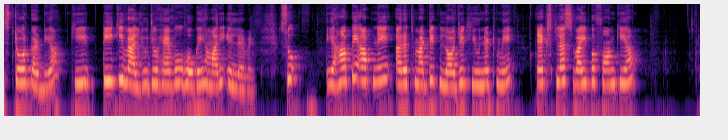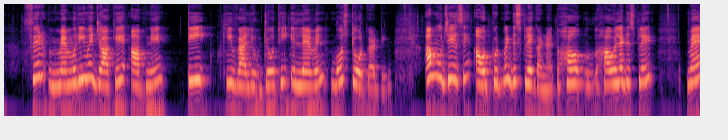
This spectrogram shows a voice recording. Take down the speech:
स्टोर कर दिया कि टी की वैल्यू जो है वो हो गई हमारी इलेवन सो so, यहाँ पे आपने अरिथमेटिक लॉजिक यूनिट में एक्स प्लस वाई परफॉर्म किया। फिर मेमोरी में जाके आपने टी की वैल्यू जो थी इलेवन वो स्टोर कर दी। अब मुझे इसे आउटपुट में डिस्प्ले करना है। तो how how will I display मैं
